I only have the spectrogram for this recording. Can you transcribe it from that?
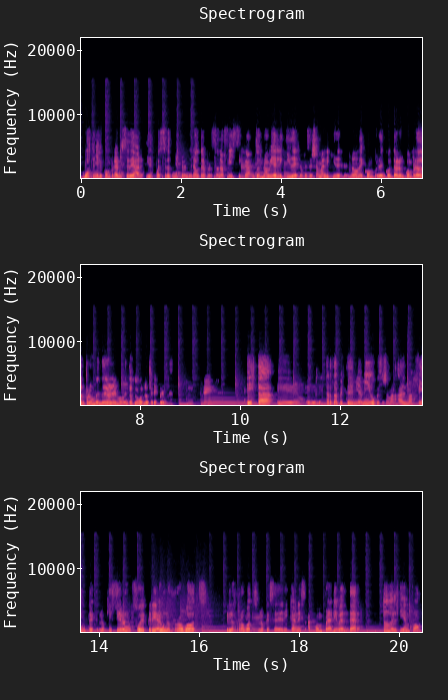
vos tenías que comprar un CDR y después se lo tenías que vender a otra persona física, entonces no había liquidez, lo que se llama liquidez, ¿no? De, encontrar un comprador para un vendedor en el momento que vos lo querés vender. Esta, eh, el startup este de mi amigo, que se llama Alma FinTech, lo que hicieron fue crear unos robots, que los robots lo que se dedican es a comprar y vender todo el tiempo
